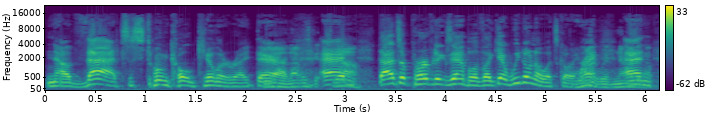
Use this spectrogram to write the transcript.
now that's a stone cold killer right there. Yeah, that was good. And Yeah. that's a perfect example of like, yeah, we don't know what's going Right, on. we have no and idea.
